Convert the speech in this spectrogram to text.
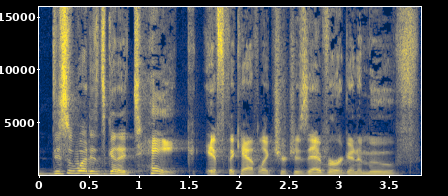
this is what it's going to take if the catholic church is ever going to move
